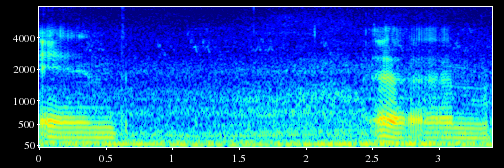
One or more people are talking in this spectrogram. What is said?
And um,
